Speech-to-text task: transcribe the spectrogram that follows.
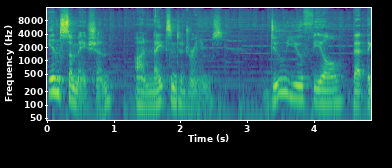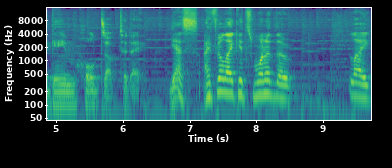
in summation, on Nights into Dreams, do you feel that the game holds up today? Yes, I feel like it's one of the like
